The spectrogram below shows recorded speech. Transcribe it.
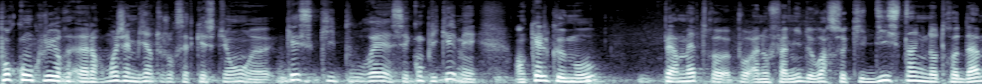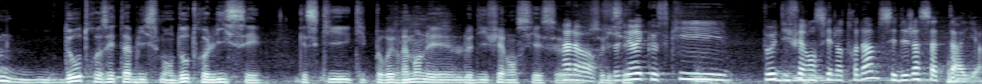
Pour conclure, alors moi j'aime bien toujours cette question, euh, qu'est-ce qui pourrait, c'est compliqué, mais en quelques mots, permettre pour, à nos familles de voir ce qui distingue Notre-Dame d'autres établissements, d'autres lycées Qu'est-ce qui, qui, pourrait vraiment le différencier, ce, alors, lycée je dirais que ce qui peut différencier Notre-Dame, c'est déjà sa taille.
